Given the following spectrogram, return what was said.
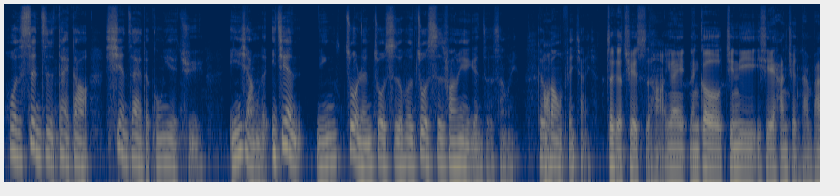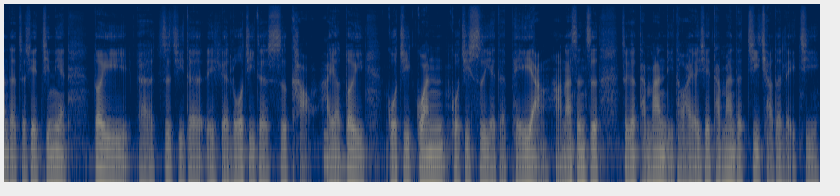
或者甚至带到现在的工业局，影响了一件您做人做事或者做事方面原则上面？可不可以帮我分享一下？哦，这个确实哈，因为能够经历一些航权谈判的这些经验。对于呃自己的一个逻辑的思考，还有对于国际观、国际视野的培养，哈，那甚至这个谈判里头还有一些谈判的技巧的累积，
